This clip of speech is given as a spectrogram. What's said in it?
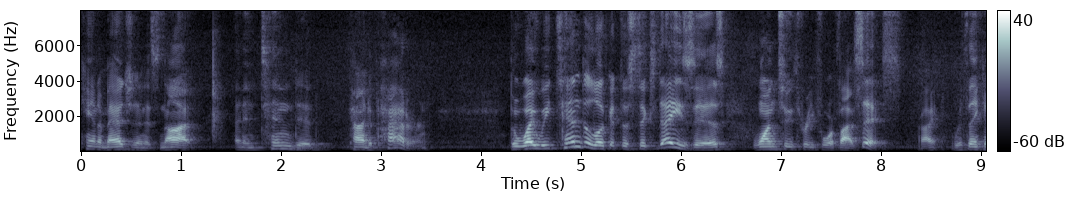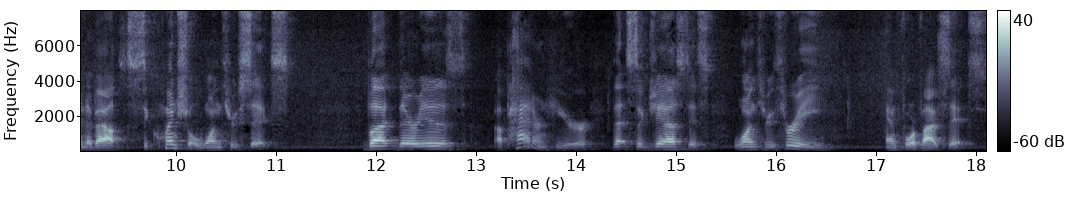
can't imagine it's not an intended kind of pattern. The way we tend to look at the six days is one, two, three, four, five, six, right? We're thinking about sequential one through six. But there is a pattern here that suggests it's one through three and four, five, six.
